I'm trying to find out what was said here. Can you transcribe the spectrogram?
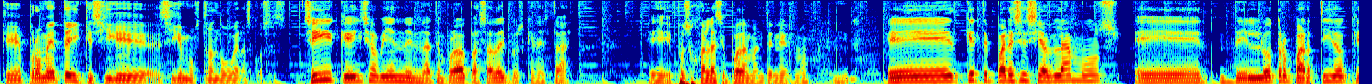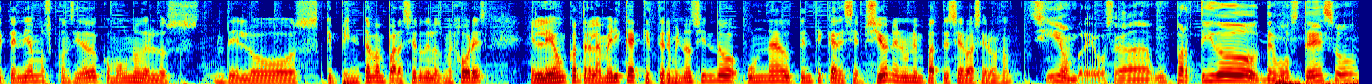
que promete y que sigue, sigue mostrando buenas cosas. Sí, que hizo bien en la temporada pasada y pues que en esta, eh, pues ojalá se pueda mantener, ¿no? Eh, ¿Qué te parece si hablamos eh, del otro partido que teníamos considerado como uno de los, de los que pintaban para ser de los mejores? El León contra el América que terminó siendo una auténtica decepción en un empate 0 a 0, ¿no? Sí, hombre, o sea, un partido de bostezo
